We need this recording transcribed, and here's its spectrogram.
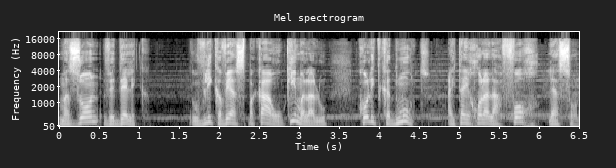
מזון ודלק. ובלי קווי האספקה הארוכים הללו, כל התקדמות הייתה יכולה להפוך לאסון.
